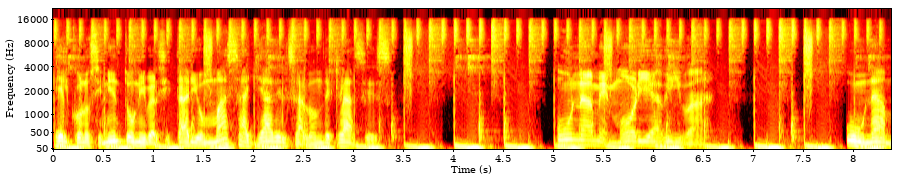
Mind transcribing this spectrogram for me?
El conocimiento universitario más allá del salón de clases. Una memoria viva. UNAM.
